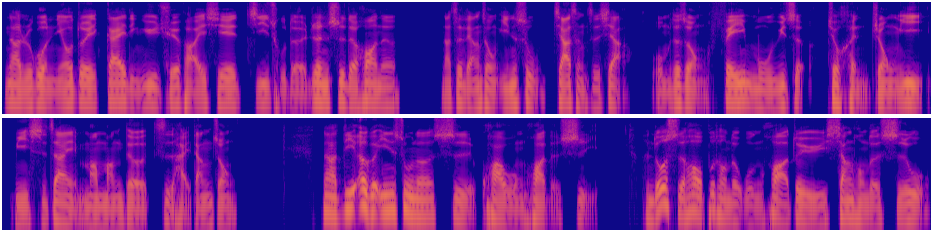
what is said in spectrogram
那如果你又对该领域缺乏一些基础的认识的话呢，那这两种因素加成之下，我们这种非母语者就很容易迷失在茫茫的字海当中。那第二个因素呢，是跨文化的视野。很多时候，不同的文化对于相同的事物，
